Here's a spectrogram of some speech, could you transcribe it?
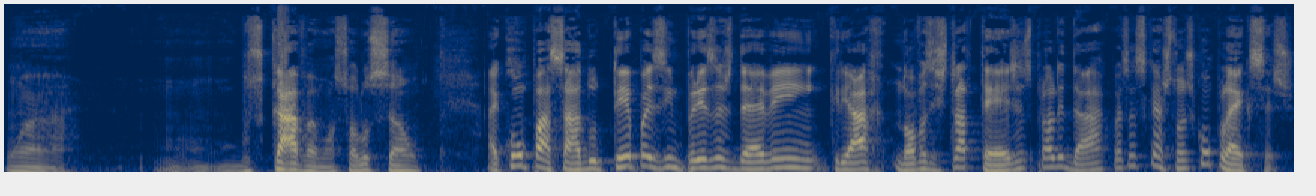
uma. buscava uma solução. Aí, com o passar do tempo, as empresas devem criar novas estratégias para lidar com essas questões complexas.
